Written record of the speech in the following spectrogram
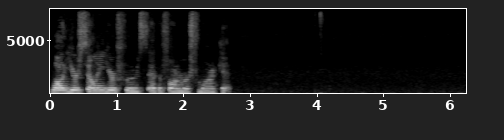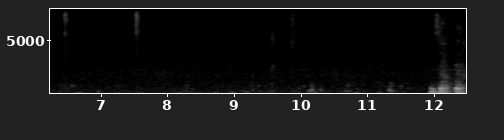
while you're selling your foods at the farmer's market. Is that it?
